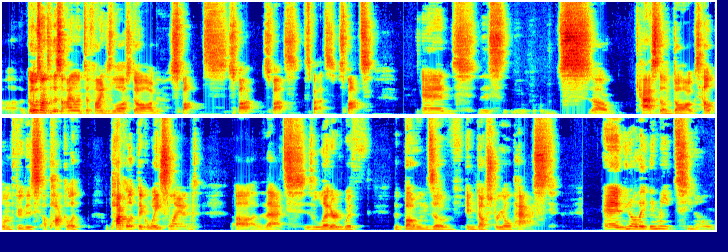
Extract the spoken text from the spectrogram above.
Uh, goes onto this island to find his lost dog, Spots. Spot? Spots? Spots. spots. And this uh, cast of dogs help him through this apocalyp- apocalyptic wasteland uh, that is littered with the bones of industrial past. And, you know, they, they meet, you know,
